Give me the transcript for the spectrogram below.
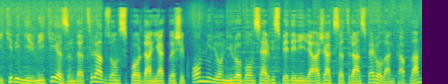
2022 yazında Trabzonspor'dan yaklaşık 10 milyon euro bonservis bedeliyle Ajax'a transfer olan Kaplan,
